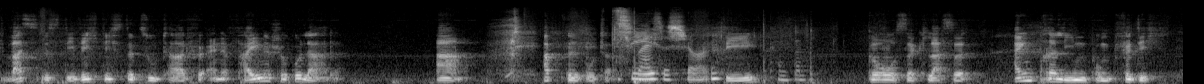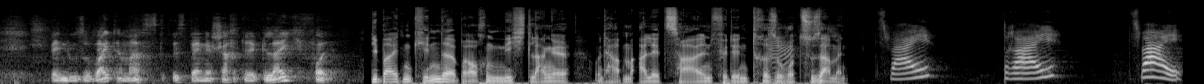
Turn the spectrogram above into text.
Was ist die wichtigste Zutat für eine feine Schokolade? A. Apfelbutter. Ich weiß es schon. B. Große Klasse. Ein Pralinenpunkt für dich. Wenn du so weitermachst, ist deine Schachtel gleich voll. Die beiden Kinder brauchen nicht lange und haben alle Zahlen für den Tresor zusammen. Zwei, drei, zwei.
